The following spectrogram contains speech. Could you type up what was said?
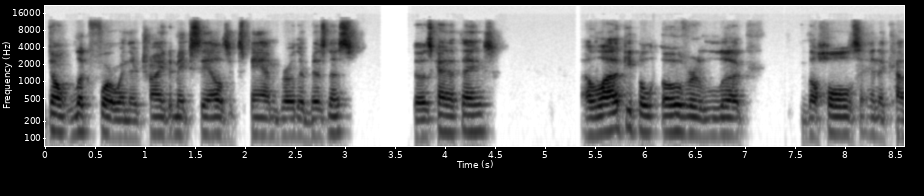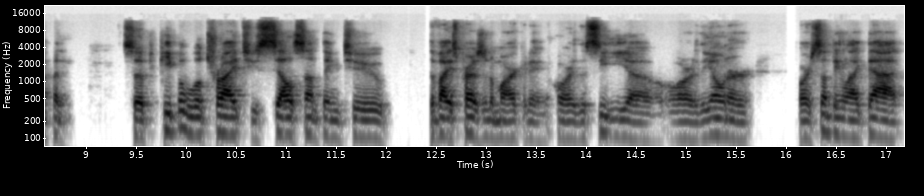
don't look for when they're trying to make sales, expand, grow their business, those kind of things, a lot of people overlook the holes in a company. So people will try to sell something to the vice president of marketing or the CEO or the owner or something like that,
